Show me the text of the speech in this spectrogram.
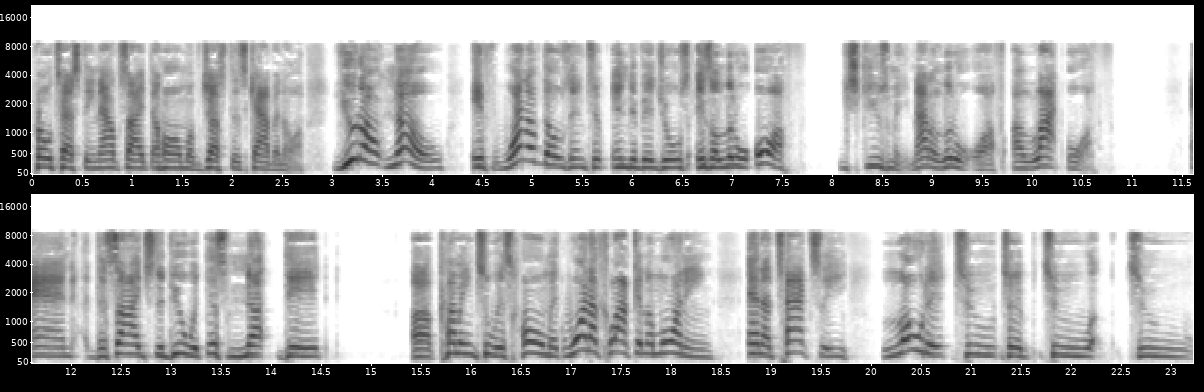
protesting outside the home of Justice Kavanaugh, you don't know if one of those individuals is a little off excuse me, not a little off, a lot off, and decides to do what this nut did, uh, coming to his home at one o'clock in the morning and a taxi loaded to to to to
